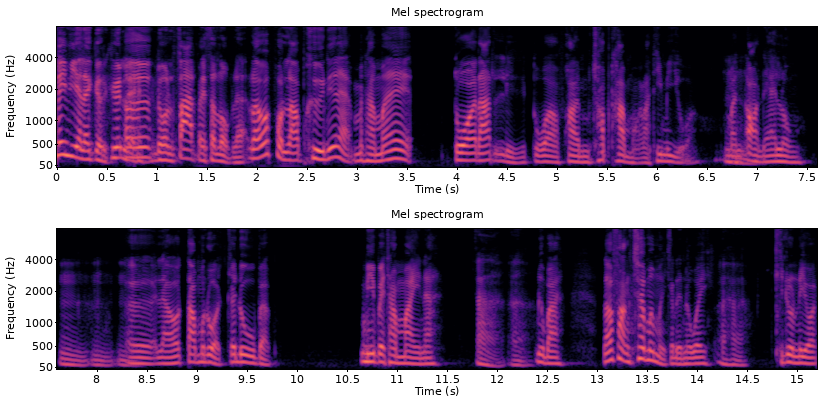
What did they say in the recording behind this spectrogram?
ไม่มีอะไรเกิดขึ้นเลยเออโดนฟาดไปสลบแล้ว แล้วว่าผลลัพธ์คือนี่แหละ มันทำให้ตัวรัฐหรือตัวความชอบธรรมของรัฐที่มีอยู่อะมันอืมอ่อนแอลงอืมอืมอืมเออ แล้วตำรวจก็ดูแบบ มีไปทำไมนะอ่าอ่านึกปะแล้วฟังก์ชันมันเหมือนกันเลยนะเว้ยอ่าฮะคิดดูนายศ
